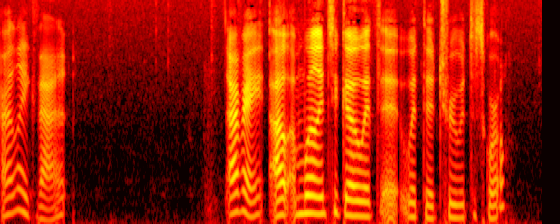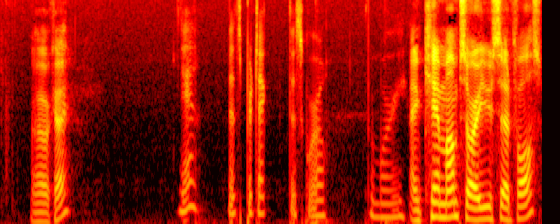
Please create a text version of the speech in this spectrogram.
I like that. All right, I'll, I'm willing to go with the with the true with the squirrel. Okay. Yeah, let's protect the squirrel from worry. And Kim, I'm sorry, you said false.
